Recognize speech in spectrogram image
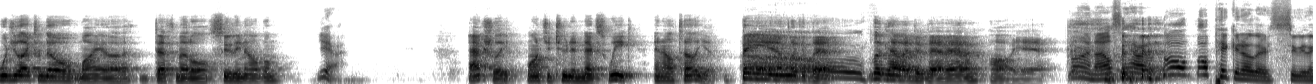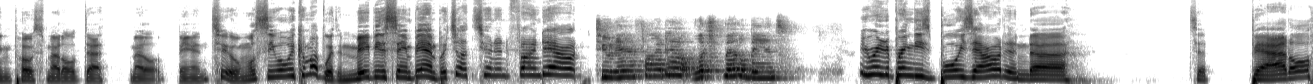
Would you like to know my uh, death metal soothing album? Yeah. Actually, why don't you tune in next week and I'll tell you. Bam! Look at Oh. that. Look how I did that, Adam. Oh yeah. Fun. I also have I'll I'll pick another soothing post metal death metal band too, and we'll see what we come up with. It may the same band, but you'll tune in to find out. Tune in and find out which metal bands. Are you ready to bring these boys out and uh to battle?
